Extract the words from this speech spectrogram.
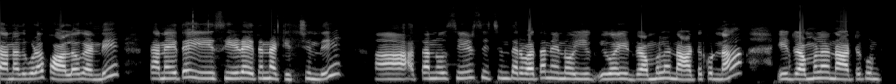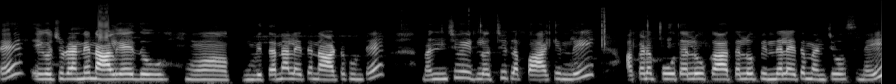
తనది కూడా ఫాలో కండి. తనైతే ఈ సీడ్ అయితే నాకు ఇచ్చింది. ఆ తను సీడ్స్ ఇచ్చిన తర్వాత నేను ఇగో ఈ డ్రమ్ములో నాటుకున్నా. ఈ డ్రమ్ములో నాటుకుంటే ఇగో చూడండి నాలుగైదు విత్తనాలు అయితే నాటుకుంటే మంచిగా ఇట్లా వచ్చి ఇట్లా పాకింది. అక్కడ పూతలు కాతలు పిందెలు అయితే మంచిగా వస్తున్నాయి.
